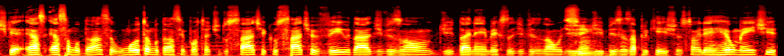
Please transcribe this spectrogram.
acho que essa mudança, uma outra mudança importante do Satya é que o Satya veio da divisão de Dynamics, da divisão de, de Business Applications. Então ele é realmente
